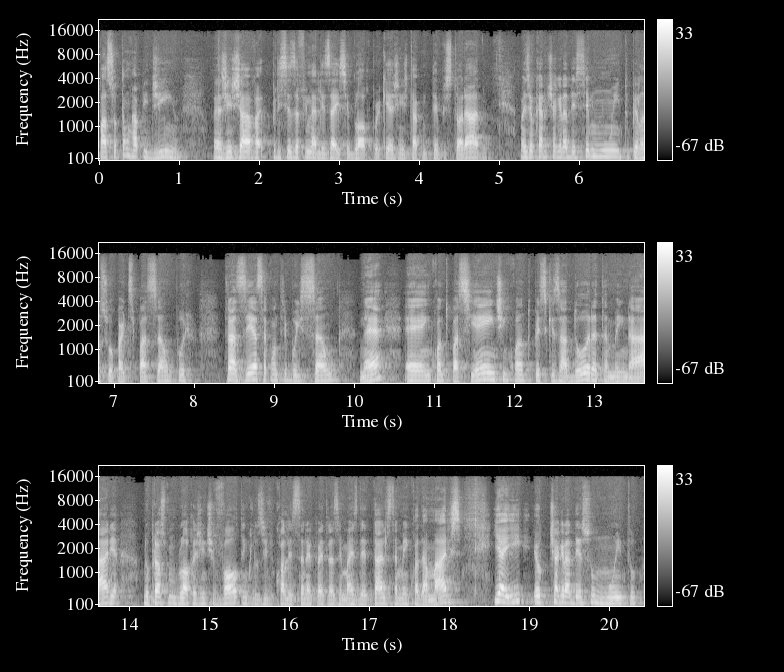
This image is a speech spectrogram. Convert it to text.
passou tão rapidinho, a gente já vai, precisa finalizar esse bloco porque a gente está com o tempo estourado, mas eu quero te agradecer muito pela sua participação, por trazer essa contribuição, né, é, enquanto paciente, enquanto pesquisadora também da área. No próximo bloco a gente volta, inclusive, com a Alessandra, que vai trazer mais detalhes, também com a Damares. E aí eu te agradeço muito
